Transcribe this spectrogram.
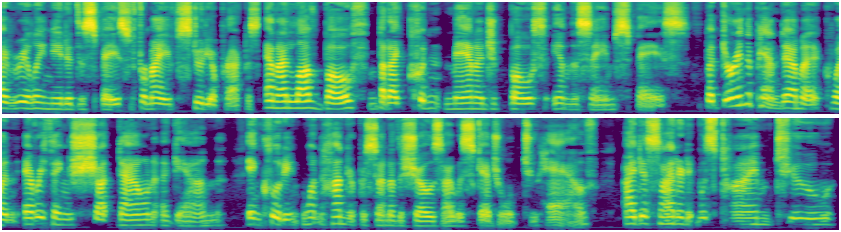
I really needed the space for my studio practice. And I love both, but I couldn't manage both in the same space. But during the pandemic, when everything shut down again, including 100% of the shows I was scheduled to have, I decided it was time to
